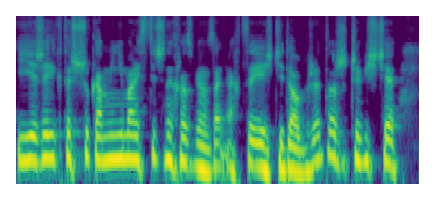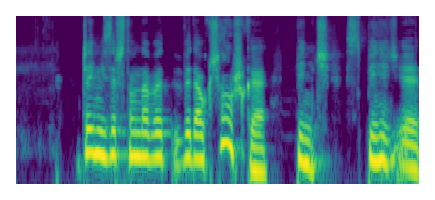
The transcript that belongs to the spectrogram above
I jeżeli ktoś szuka minimalistycznych rozwiązań, a chce jeść dobrze, to rzeczywiście Jamie zresztą nawet wydał książkę. Pięć, pięć, e,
